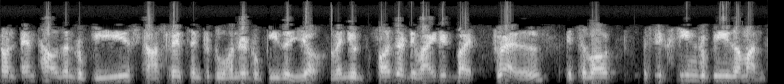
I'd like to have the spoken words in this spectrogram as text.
on 10,000 rupees translates into 200 rupees a year. When you further divide it by 12, it's about 16 rupees a month.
